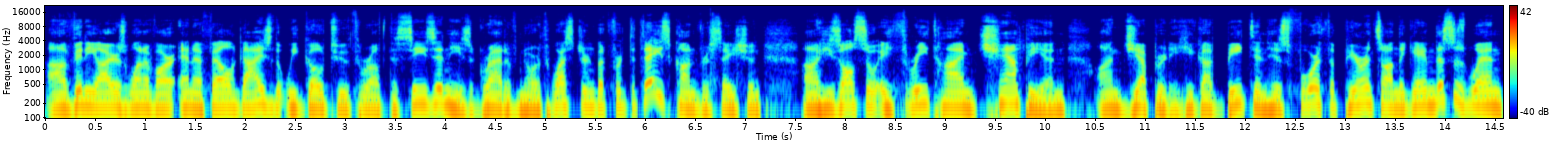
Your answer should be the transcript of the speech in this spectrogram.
uh, Vinny Iyer is one of our NFL guys that we go to throughout the season. He's a grad of Northwestern, but for today's conversation, uh, he's also a three-time champion on Jeopardy. He got beat in his fourth appearance on the game. This is when,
